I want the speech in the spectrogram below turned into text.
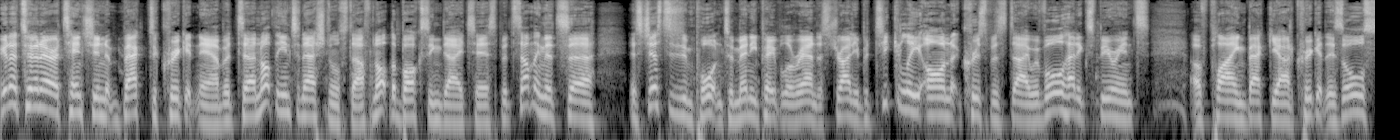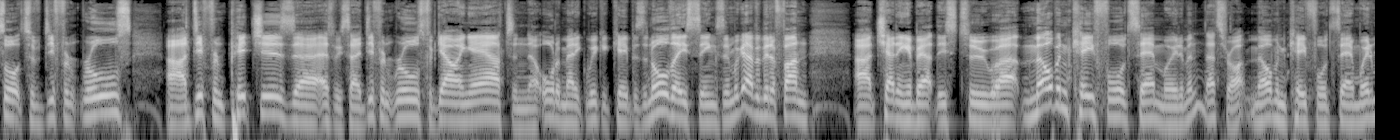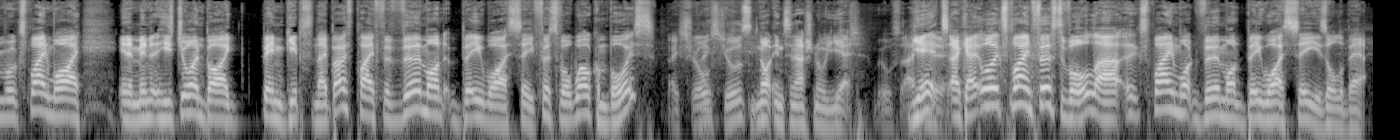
We're going to turn our attention back to cricket now, but uh, not the international stuff, not the Boxing Day test, but something that's uh, it's just as important to many people around Australia, particularly on Christmas Day. We've all had experience of playing backyard cricket. There's all sorts of different rules, uh, different pitches, uh, as we say, different rules for going out and uh, automatic wicket keepers and all these things. And we're going to have a bit of fun uh, chatting about this to uh, Melbourne key forward Sam Weideman. That's right, Melbourne key forward Sam Weideman. We'll explain why in a minute. He's joined by Ben Gibson. They both play for Vermont BYC. First of all, welcome, boys. Thanks, Jules. Thanks, Jules. Not international yet, we'll say. Yet, yeah. okay. Well, explain, first of all, uh, explain what Vermont BYC is all about.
